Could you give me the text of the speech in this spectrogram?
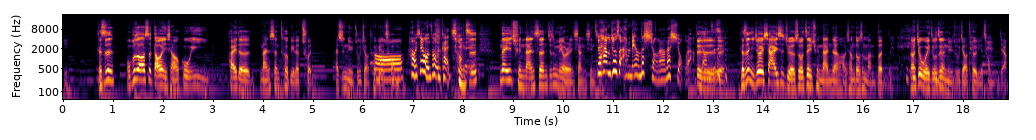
印。可是我不知道是导演想要故意拍的男生特别的蠢。还是女主角特别聪明。哦，好像有这种感觉。总之，那一群男生就是没有人相信，就他们就说啊，没有那熊了，那熊了。对对对对。可是你就会下意识觉得说，这群男人好像都是蛮笨的，然后就唯独这个女主角特别聪明这样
